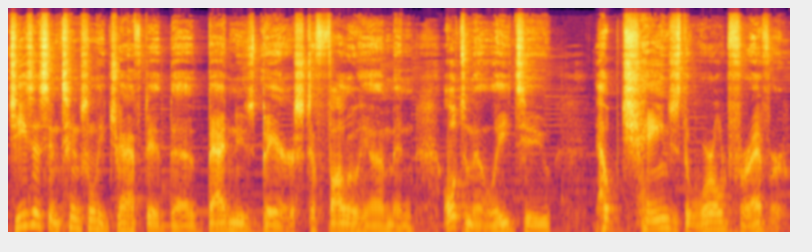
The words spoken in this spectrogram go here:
Jesus intentionally drafted the Bad News Bears to follow him and ultimately to help change the world forever.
